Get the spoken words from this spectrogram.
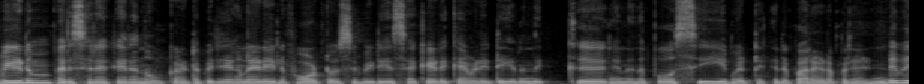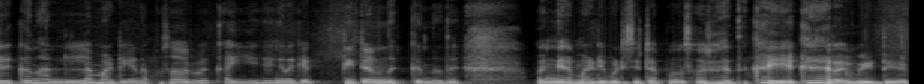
വീടും പരിസരമൊക്കെ ഇങ്ങനെ നോക്കാം കേട്ടോ. പിന്നെ ഞങ്ങളുടെ ഇടയിൽ ഫോട്ടോസ് വീഡിയോസൊക്കെ എടുക്കാൻ വേണ്ടിയിട്ട് ഇങ്ങനെ നിൽക്ക് ഇങ്ങനെ പോസ് ചെയ്യും വിട്ടൊക്കെ ഇങ്ങനെ പറയണം. അപ്പോൾ രണ്ടുപേർക്ക് നല്ല മടിയാണ്. അപ്പോൾ സൗരവ് കൈയൊക്കെ ഇങ്ങനെ കെട്ടിയിട്ടാണ് നിൽക്കുന്നത് ഭയങ്കര മടി പിടിച്ചിട്ട്. അപ്പോൾ സൗരവ് കൈയൊക്കെ ഇറ-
